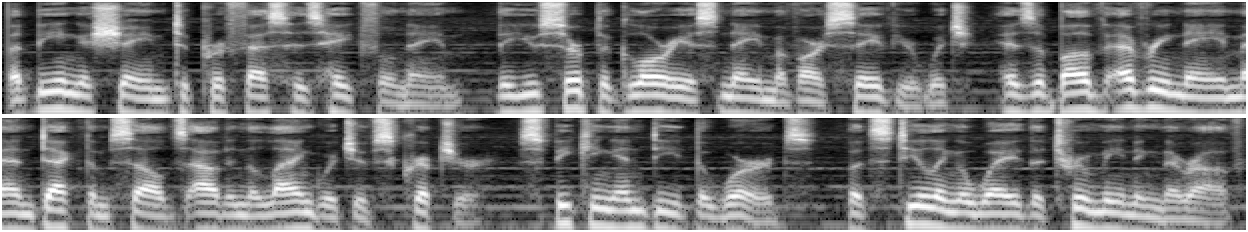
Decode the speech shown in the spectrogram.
but being ashamed to profess his hateful name, they usurp the glorious name of our Savior which is above every name and deck themselves out in the language of Scripture, speaking indeed the words, but stealing away the true meaning thereof,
